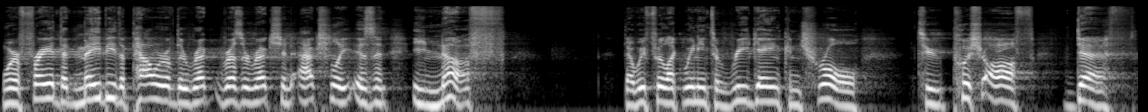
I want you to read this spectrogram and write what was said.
We're afraid that maybe the power of the re- resurrection actually isn't enough, that we feel like we need to regain control to push off death,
